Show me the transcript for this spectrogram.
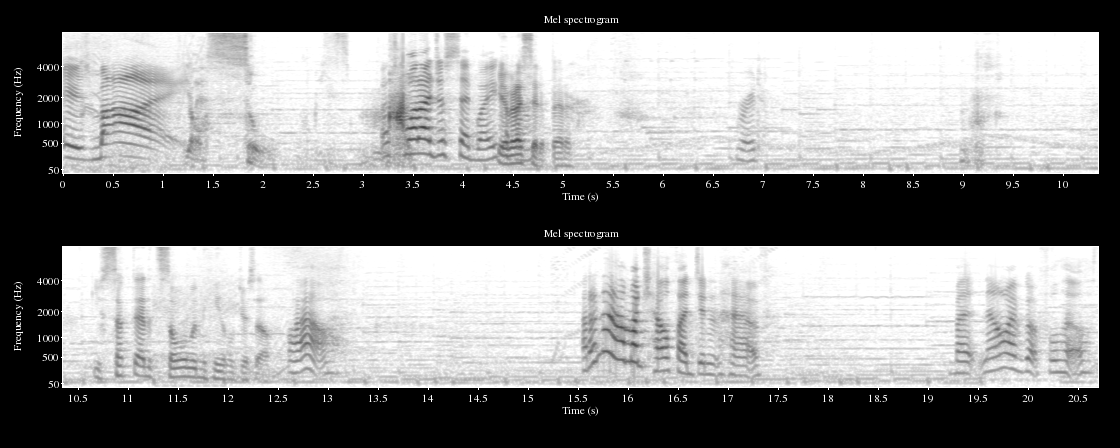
is mine. your soul is mine. That's what I just said. Why? Yeah, but I said it better. rude. You sucked out its soul and healed yourself. Wow. I don't know how much health I didn't have. But now I've got full health.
